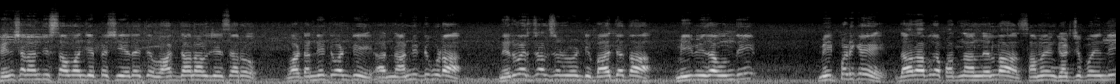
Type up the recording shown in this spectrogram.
పెన్షన్ అందిస్తామని చెప్పేసి ఏదైతే వాగ్దానాలు చేశారో వాటన్నిటువంటి అన్నిటి కూడా నెరవేర్చాల్సినటువంటి బాధ్యత మీ మీద ఉంది. మీ ఇప్పటికే దాదాపుగా పద్నాలుగు నెలల సమయం గడిచిపోయింది.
